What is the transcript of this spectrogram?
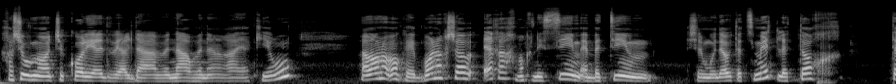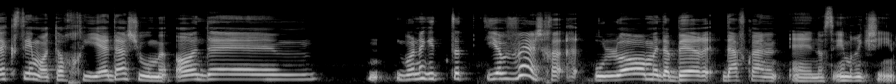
שחשוב מאוד שכל ילד וילדה ונער ונערה יכירו. ואמרנו, אוקיי, בואו נחשוב איך אנחנו מכניסים היבטים של מודעות עצמית לתוך טקסטים או תוך ידע שהוא מאוד... אה, בוא נגיד קצת יבש, הוא לא מדבר דווקא על אה, נושאים רגשיים.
